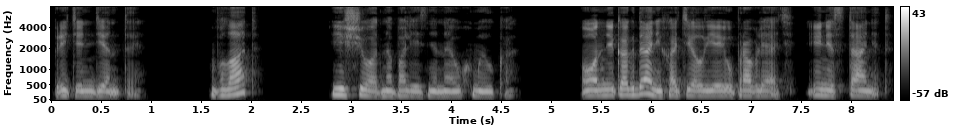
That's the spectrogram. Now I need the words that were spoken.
претенденты. Влад? Еще одна болезненная ухмылка. Он никогда не хотел ей управлять и не станет.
